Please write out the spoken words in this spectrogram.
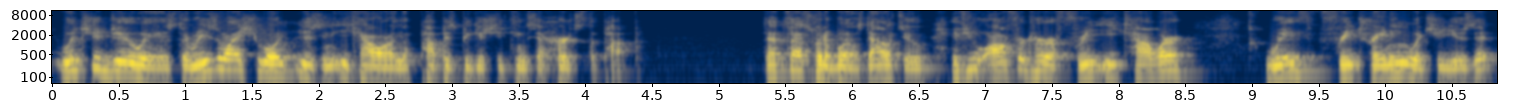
what you do is the reason why she won't use an e-collar on the pup is because she thinks it hurts the pup. That's that's what it boils down to. If you offered her a free e-collar with free training, would she use it?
